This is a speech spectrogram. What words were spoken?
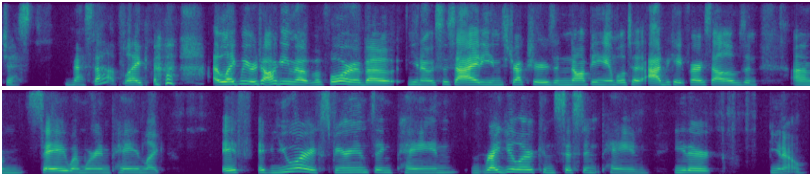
just messed up like like we were talking about before about you know society and structures and not being able to advocate for ourselves and um, say when we're in pain like if if you are experiencing pain regular consistent pain either you know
